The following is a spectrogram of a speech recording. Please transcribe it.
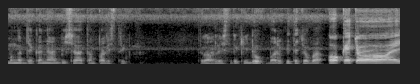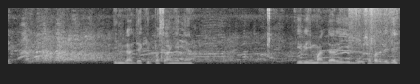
mengerjakannya bisa tanpa listrik setelah listrik hidup baru kita coba. Oke coy. Inilah dia kipas anginnya kiriman dari ibu. Siapa tadi sih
